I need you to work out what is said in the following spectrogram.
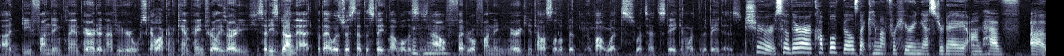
uh, defunding Planned Parenthood. Now, if you hear Scott Walker on the campaign trail, he's already he said he's done that, but that was just at the state level. This is now federal funding. Mary, can you tell us a little bit about what's what's at stake and what the debate is? Sure. So there are a couple of bills that came up for hearing yesterday. Um, have uh,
